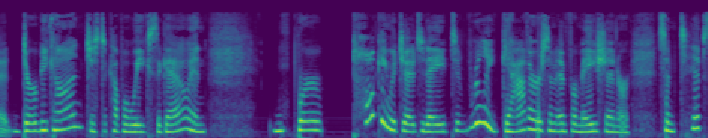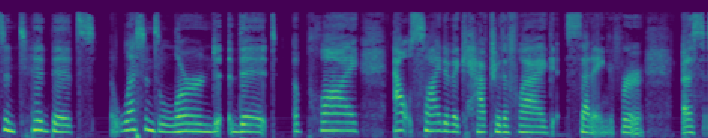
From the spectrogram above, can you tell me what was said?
uh, DerbyCon just a couple weeks ago. And we're talking with Joe today to really gather some information or some tips and tidbits, lessons learned that apply outside of a capture the flag setting for us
